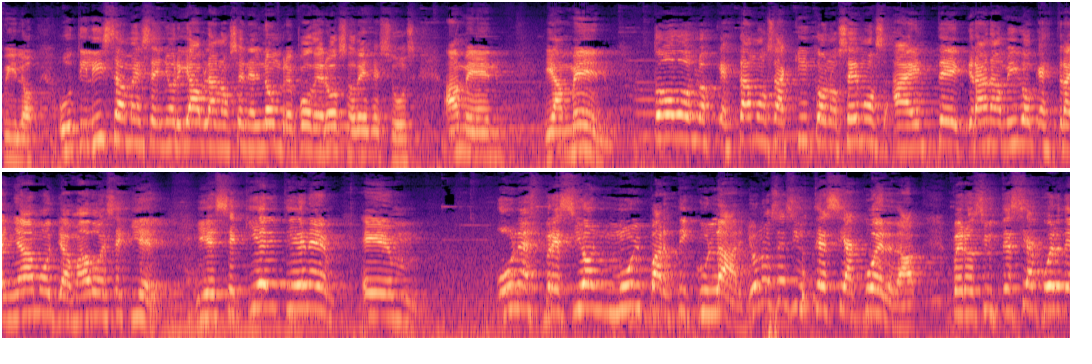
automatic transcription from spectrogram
filos. Utilízame, Señor, y háblanos en el nombre poderoso de Jesús. Amén y amén. Todos los que estamos aquí conocemos a este gran amigo que extrañamos llamado Ezequiel. Y Ezequiel tiene... Em, una expresión muy particular. Yo no sé si usted se acuerda, pero si usted se acuerde,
